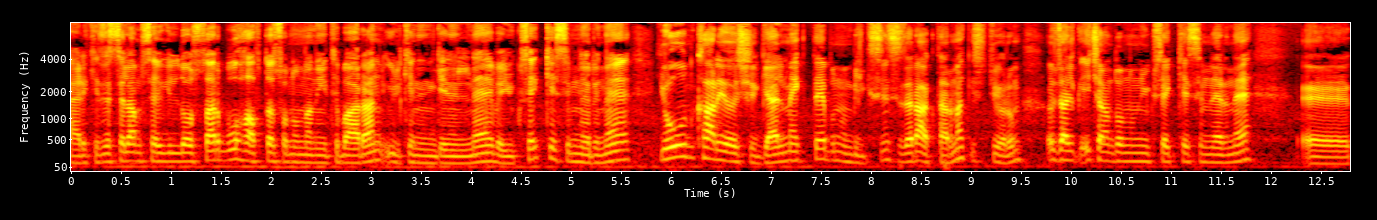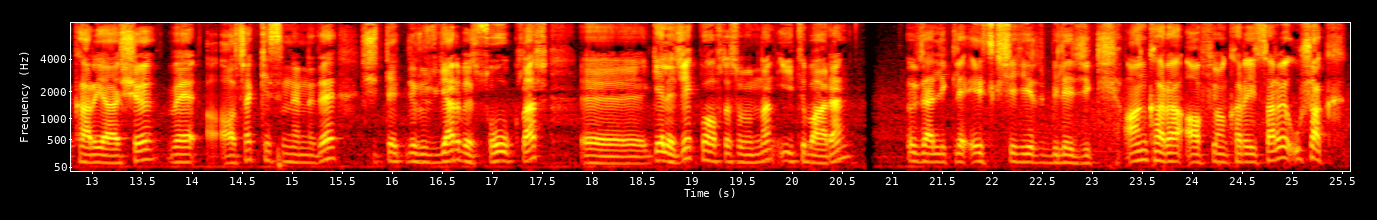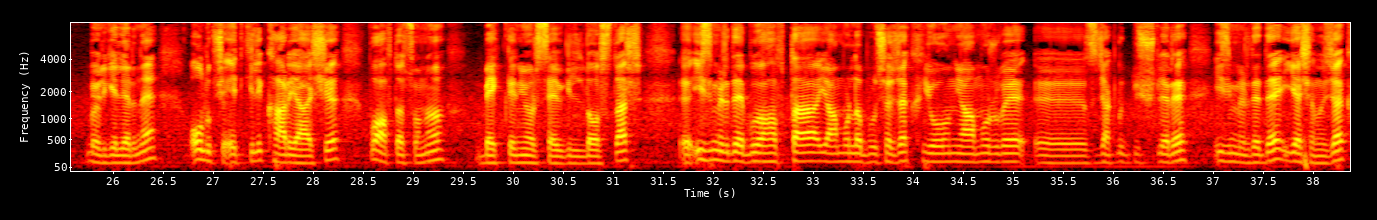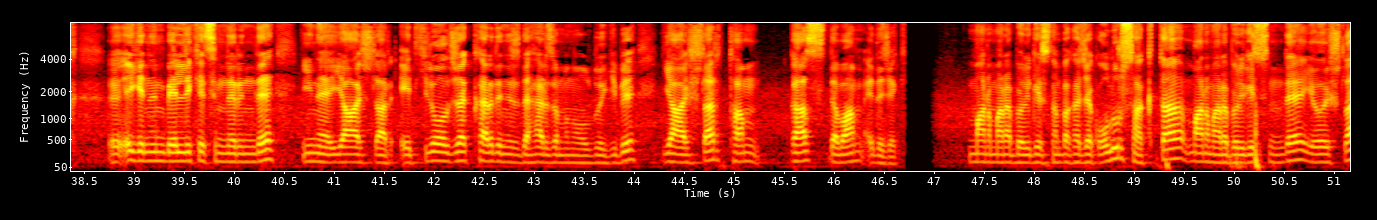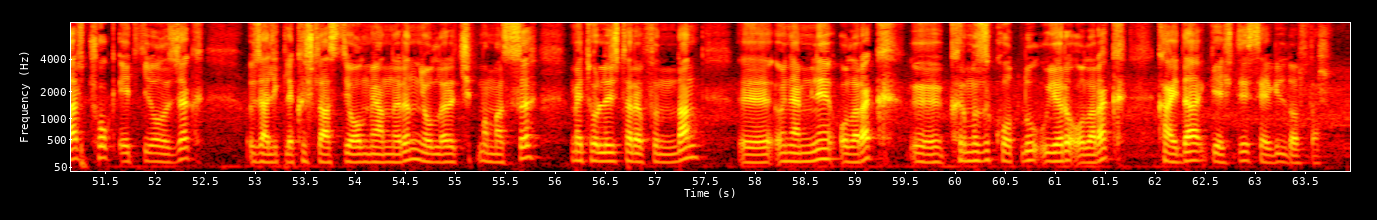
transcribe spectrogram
Herkese selam sevgili dostlar. Bu hafta sonundan itibaren ülkenin geneline ve yüksek kesimlerine yoğun kar yağışı gelmekte. Bunun bilgisini sizlere aktarmak istiyorum. Özellikle İç Anadolu'nun yüksek kesimlerine e, kar yağışı ve alçak kesimlerine de şiddetli rüzgar ve soğuklar e, gelecek bu hafta sonundan itibaren. Özellikle Eskişehir, Bilecik, Ankara, Afyonkarahisar ve Uşak bölgelerine oldukça etkili kar yağışı bu hafta sonu bekleniyor sevgili dostlar. Ee, İzmir'de bu hafta yağmurla buluşacak yoğun yağmur ve e, sıcaklık düşüşleri İzmir'de de yaşanacak. Ee, Ege'nin belli kesimlerinde yine yağışlar etkili olacak. Karadeniz'de her zaman olduğu gibi yağışlar tam gaz devam edecek. Marmara bölgesine bakacak olursak da Marmara bölgesinde yağışlar çok etkili olacak. Özellikle kış lastiği olmayanların yollara çıkmaması meteoroloji tarafından e, önemli olarak e, kırmızı kodlu uyarı olarak kayda geçti sevgili dostlar.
